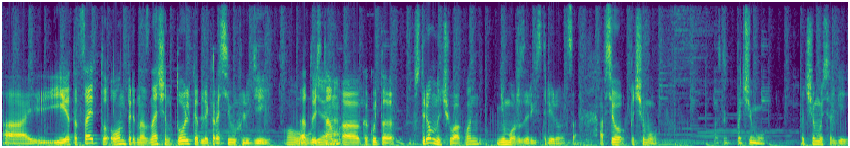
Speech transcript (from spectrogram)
А, И этот сайт, он предназначен только для красивых людей. Оу, Да, то есть yeah. там какой-то стрёмный чувак, он не может зарегистрироваться. А все почему? Почему? Почему, Сергей?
